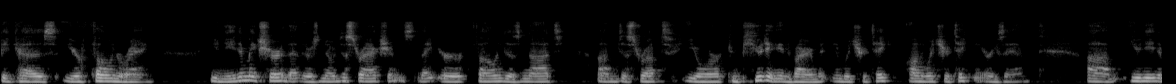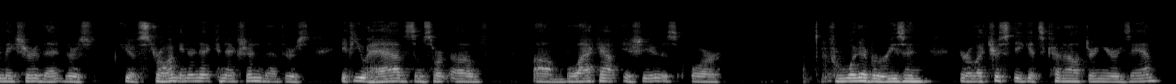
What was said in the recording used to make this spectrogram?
because your phone rang. You need to make sure that there's no distractions, that your phone does not um, disrupt your computing environment in which you're taking on which you're taking your exam. Um, you need to make sure that there's you have strong internet connection. That there's if you have some sort of um, blackout issues or for whatever reason your electricity gets cut off during your exam,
